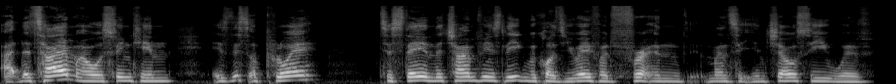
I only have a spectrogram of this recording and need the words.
At the time, I was thinking, is this a ploy to stay in the Champions League because UEFA had threatened Man City and Chelsea with,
